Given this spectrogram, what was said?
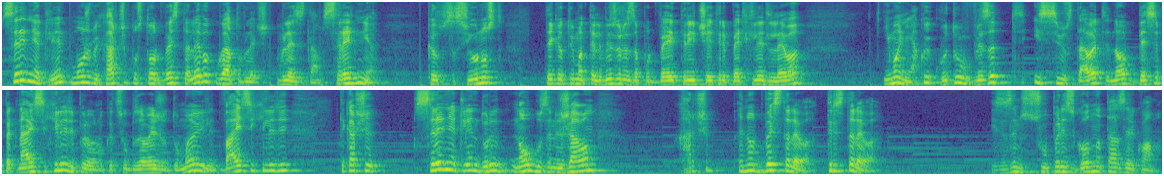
Средният клиент може би харчи по 100-200 лева, когато влезе, там. Средния, като със сигурност, тъй като има телевизори за по 2, 3, 4, 5 хиляди лева, има някои, които влизат и си оставят едно 10-15 хиляди, примерно, като си обзавеждат дома или 20 хиляди. Така че средният клиент, дори много го занижавам, харчи едно 200 лева, 300 лева. И съвсем супер изгодна тази реклама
